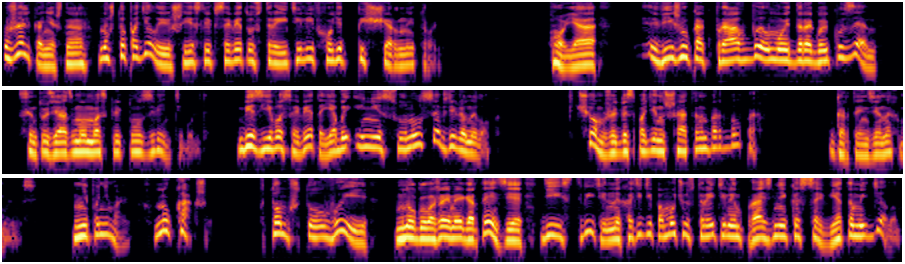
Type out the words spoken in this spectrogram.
«Жаль, конечно, но что поделаешь, если в совет устроителей входит пещерный тролль?» «О, я вижу, как прав был мой дорогой кузен!» — с энтузиазмом воскликнул Звентибольд. «Без его совета я бы и не сунулся в зеленый лог». В чем же господин Шаттенберт был прав? Гортензия нахмурилась. Не понимаю. Ну как же? В том, что вы, многоуважаемая Гортензия, действительно хотите помочь устроителям праздника советом и делом.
